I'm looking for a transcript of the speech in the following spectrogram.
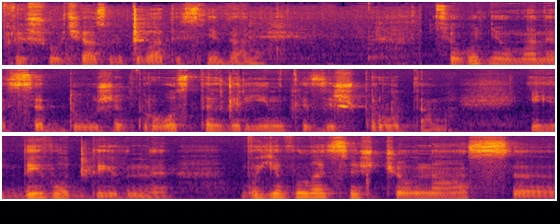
прийшов час готувати сніданок. Сьогодні у мене все дуже просто, грінки зі шпротами. І диво дивне. Виявилося, що у нас е,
